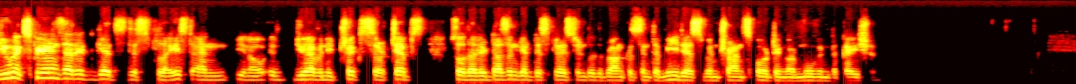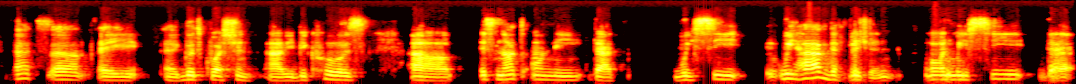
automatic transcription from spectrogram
Do you experience that it gets displaced, and you know, do you have any tricks or tips so that it doesn't get displaced into the bronchus intermedius when transporting or moving the patient? That's uh, a, a good question, Avi, because uh, it's not only that we see we have the vision when we see the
